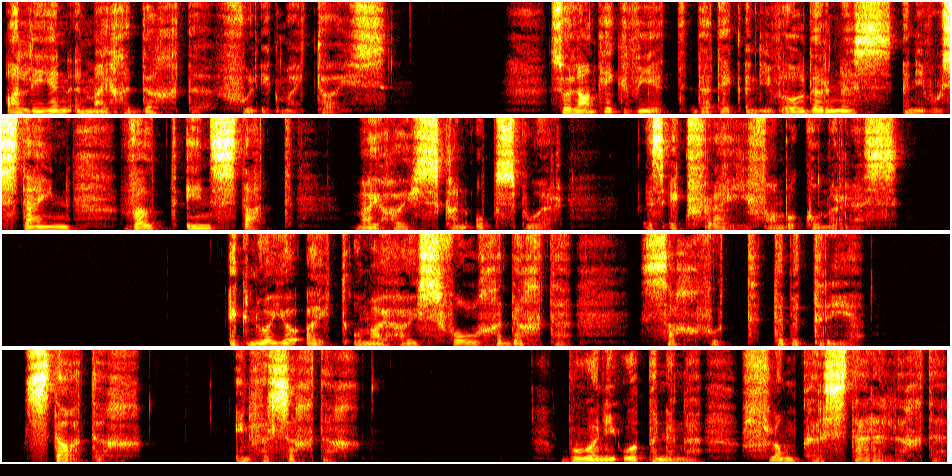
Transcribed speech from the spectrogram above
Alleen in my gedigte voel ek my tuis. Solank ek weet dat ek in die wildernis, in die woestyn, woud en stad my huis kan opspoor, is ek vry van bekommernis. Ek nooi jou uit om my huis vol gedigte sagvoet te betree, statig en versigtig. Bo in die openinge flonker sterreligte.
